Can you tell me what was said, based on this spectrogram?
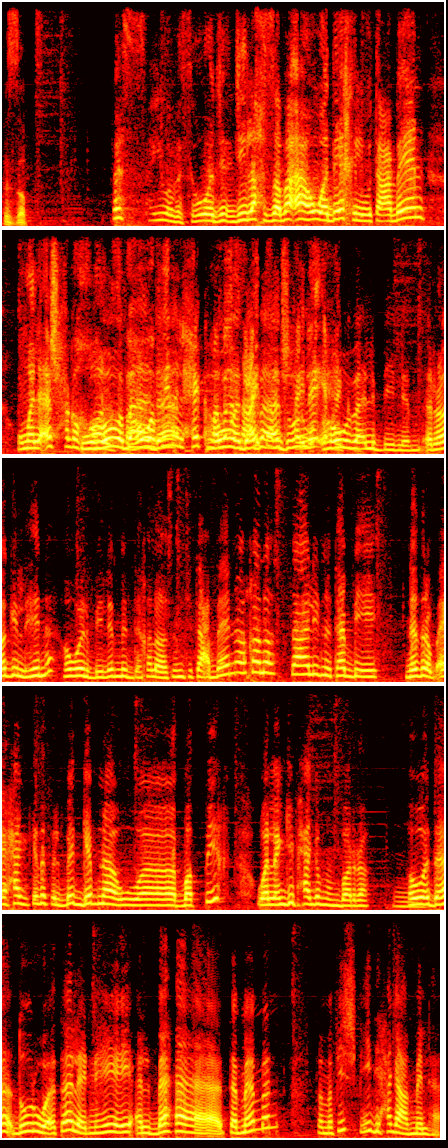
بالظبط. بس. أيوه بس هو دي, دي لحظة بقى هو داخل وتعبان وما لقاش حاجة خالص. وهو بقى ده فين الحكمة هو بقى؟ ساعتها مش هيلاقي هو حاجة بقى اللي بيلم. الراجل هنا هو اللي بيلم ده خلاص انت تعبانة خلاص تعالي نتعبي إيه؟ نضرب أي حاجة كده في البيت جبنة وبطيخ ولا نجيب حاجة من بره. هو ده دوره وقتها لأن هي إيه قلبها تماما فما فيش في ايدي حاجة أعملها.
